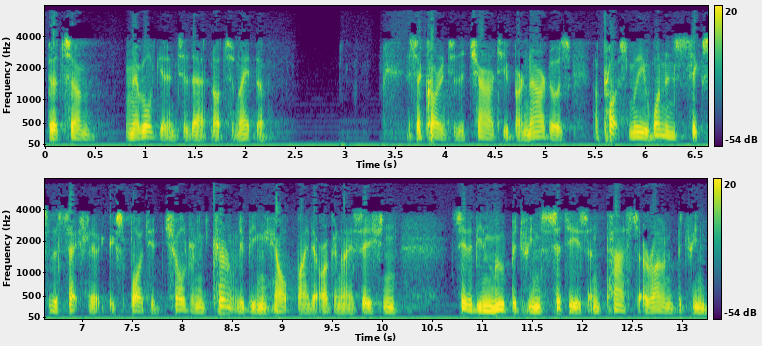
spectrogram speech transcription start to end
But um, I will get into that, not tonight though. It's according to the charity Barnardo's, approximately one in six of the sexually exploited children currently being helped by the organization say they've been moved between cities and passed around between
